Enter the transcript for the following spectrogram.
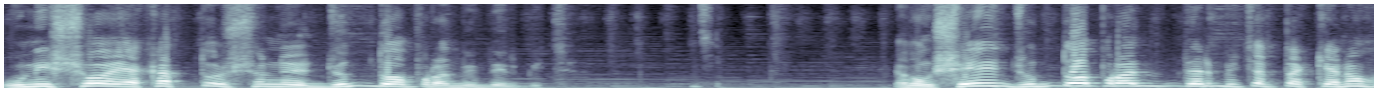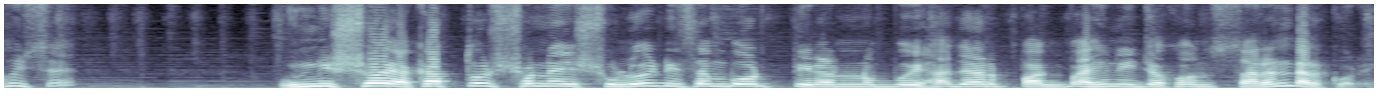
উনিশশো একাত্তর সনের যুদ্ধ অপরাধীদের বিচার। এবং সেই যুদ্ধ অপরাধীদের বিচারটা কেন হয়েছে উনিশশো একাত্তর সনে ষোলোই ডিসেম্বর তিরানব্বই হাজার পাক বাহিনী যখন সারেন্ডার করে,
